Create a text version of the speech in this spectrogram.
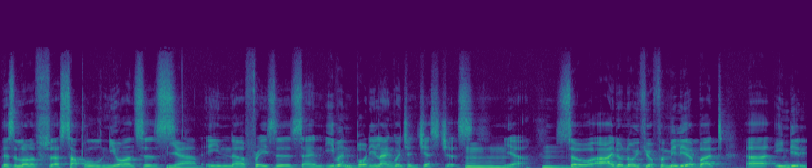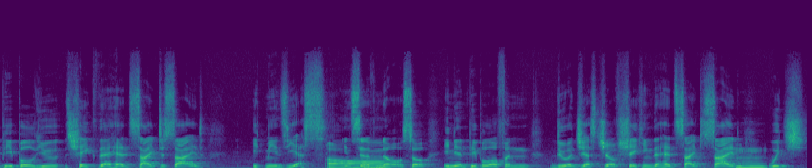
there's a lot of uh, subtle nuances yeah. in uh, phrases and even body language and gestures. Mm-hmm. Yeah. Mm-hmm. So I don't know if you're familiar, but uh, Indian people, you shake their head side to side. It means yes oh. instead of no. So Indian people often do a gesture of shaking their head side to side, mm-hmm. which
